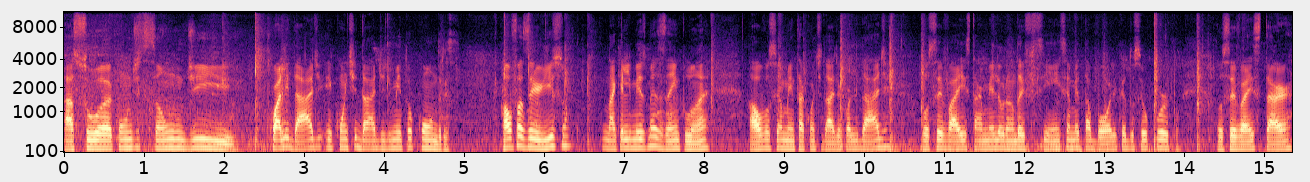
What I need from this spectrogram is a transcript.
a sua condição de qualidade e quantidade de mitocôndrias. Ao fazer isso, naquele mesmo exemplo, né? Ao você aumentar a quantidade e a qualidade, você vai estar melhorando a eficiência metabólica do seu corpo. Você vai estar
